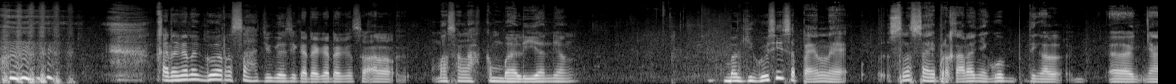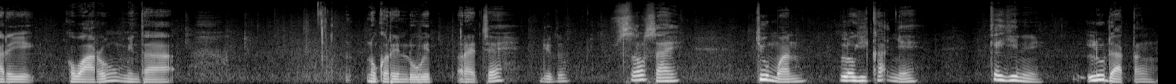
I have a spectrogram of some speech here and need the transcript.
Kadang-kadang gue resah juga sih kadang-kadang soal masalah kembalian yang bagi gue sih sepele. Selesai perkaranya gue tinggal uh, nyari ke warung minta nukerin duit receh gitu. Selesai. Cuman logikanya kayak gini lu datang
